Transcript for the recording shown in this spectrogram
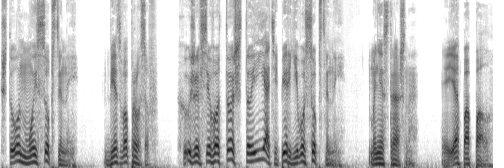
что он мой собственный. Без вопросов. Хуже всего то, что и я теперь его собственный. Мне страшно. Я попал.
